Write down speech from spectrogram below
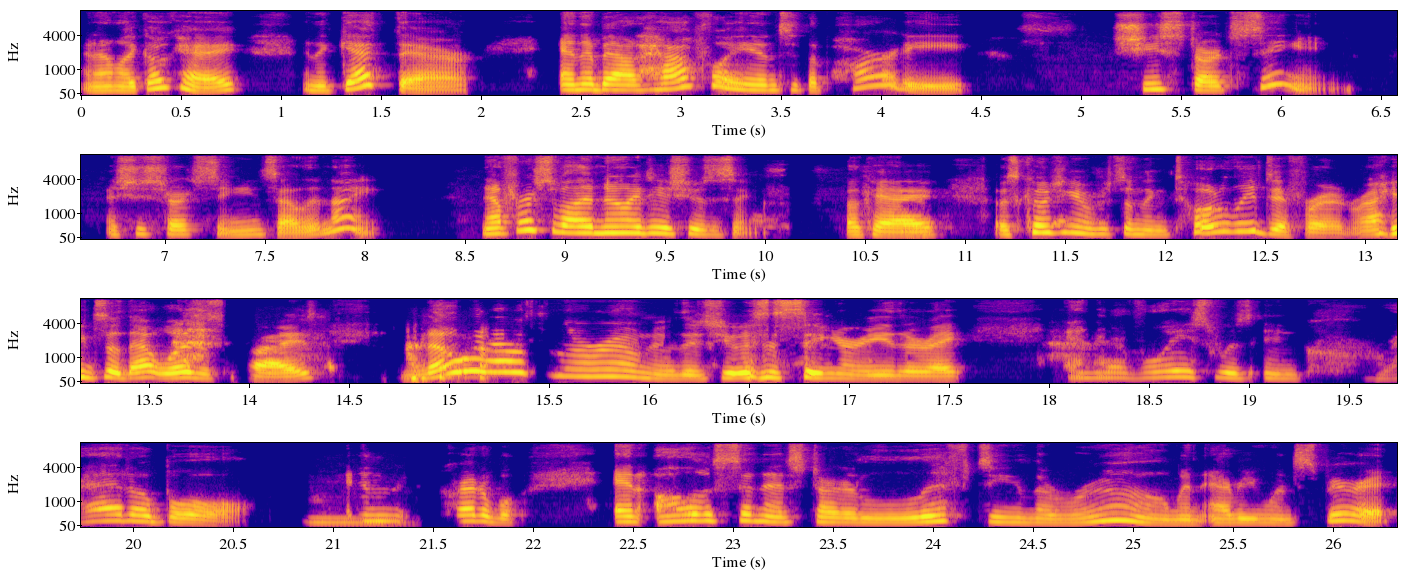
And I'm like, okay. And I get there. And about halfway into the party, she starts singing and she starts singing Silent Night. Now, first of all, I had no idea she was a singer. Okay. I was coaching her for something totally different, right? So that was a surprise. No one else in the room knew that she was a singer either, right? And her voice was incredible, Mm. Incredible. And all of a sudden it started lifting the room and everyone's spirit.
